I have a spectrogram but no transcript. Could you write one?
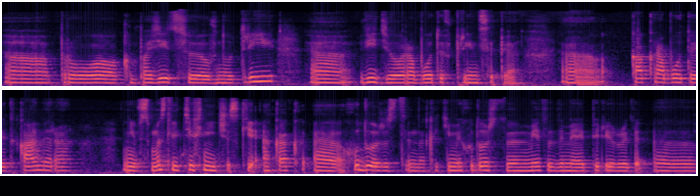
про композицию внутри, видео работы в принципе, как работает камера – не в смысле технически, а как э, художественно, какими художественными методами оперирует э,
